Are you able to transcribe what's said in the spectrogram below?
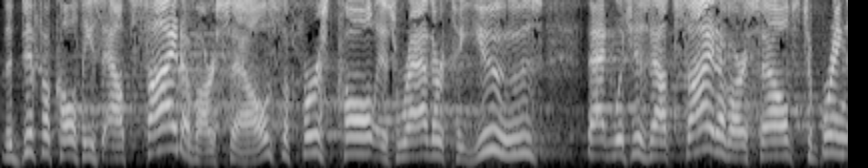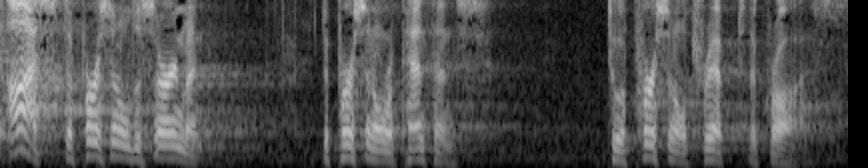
the difficulties outside of ourselves. The first call is rather to use that which is outside of ourselves to bring us to personal discernment, to personal repentance, to a personal trip to the cross.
